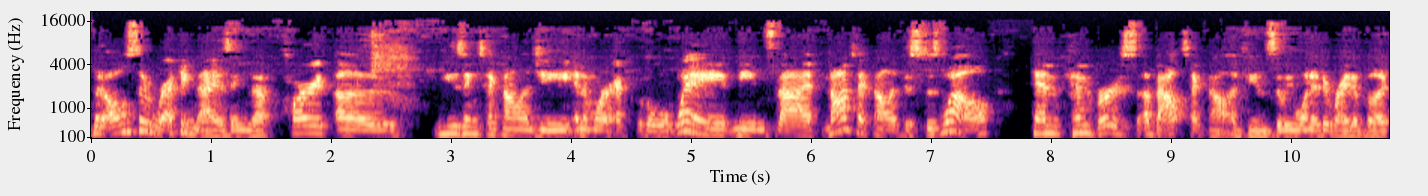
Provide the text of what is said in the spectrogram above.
but also recognizing that part of using technology in a more equitable way means that non-technologists as well can converse about technology. And so we wanted to write a book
